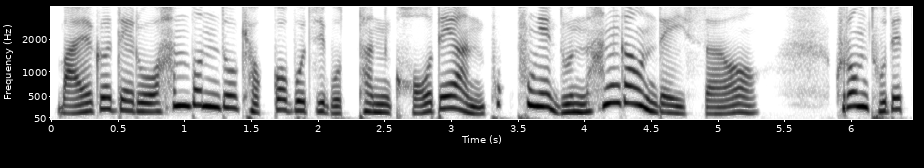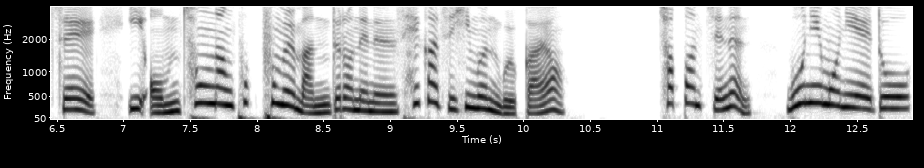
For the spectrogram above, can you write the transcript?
말 그대로 한 번도 겪어보지 못한 거대한 폭풍의 눈 한가운데 있어요. 그럼 도대체 이 엄청난 폭풍을 만들어내는 세 가지 힘은 뭘까요? 첫 번째는 뭐니 뭐니 해도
